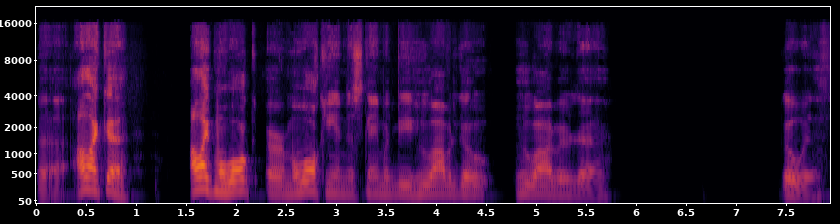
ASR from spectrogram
Uh, I like a, uh, I like Milwaukee or Milwaukee in this game would be who I would go, who I would uh, go with.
